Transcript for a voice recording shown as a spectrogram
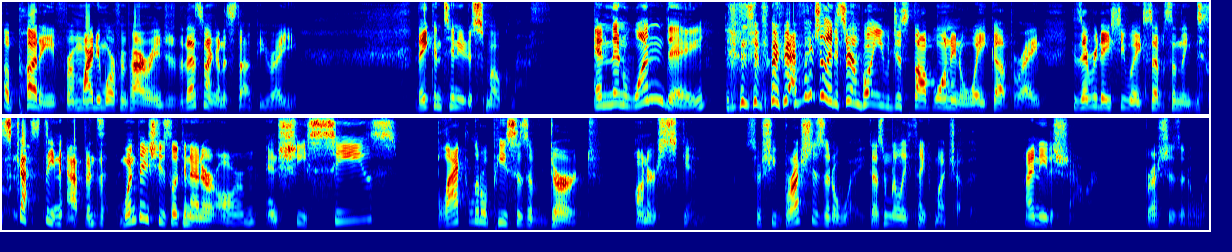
a putty from Mighty Morphin Power Rangers, but that's not going to stop you, right? They continue to smoke meth. And then one day, eventually at a certain point, you would just stop wanting to wake up, right? Because every day she wakes up, something disgusting happens. One day she's looking at her arm and she sees black little pieces of dirt on her skin. So she brushes it away, doesn't really think much of it. I need a shower. Brushes it away.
